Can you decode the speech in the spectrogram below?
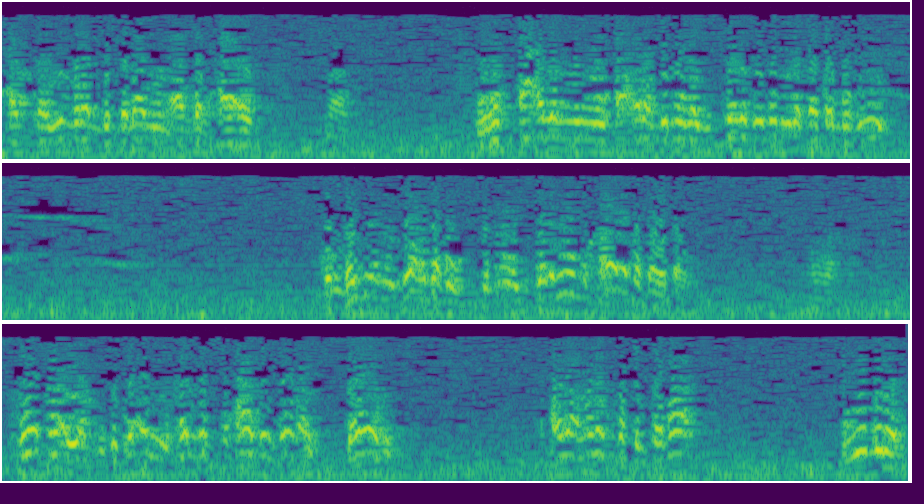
حتى يضرب بكلام من أرض الحائط. وهو أعلم منه أعرف بالمنهج السلفي الذي كتبوا فيه. ثم بين جهده بالمنهج السلفي ومخالفة له كيف يا أخي بتأني خلف حاكم شرعي ثاني على منصة القضاء. يدرس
